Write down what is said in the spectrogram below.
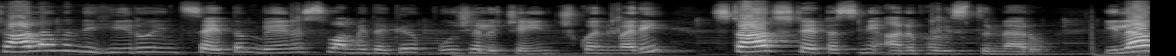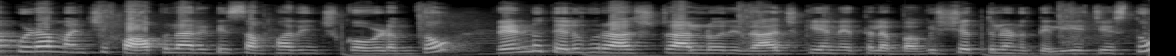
చాలా మంది హీరోయిన్స్ సైతం వేణుస్వామి దగ్గర పూజలు చేయించుకొని మరి స్టార్ స్టేటస్ని అనుభవిస్తున్నారు. ఇలా కూడా మంచి పాపులారిటీ సంపాదించుకోవడంతో రెండు తెలుగు రాష్ట్రాల్లోని రాజకీయ నేతల భవిష్యత్తులను తెలియజేస్తూ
